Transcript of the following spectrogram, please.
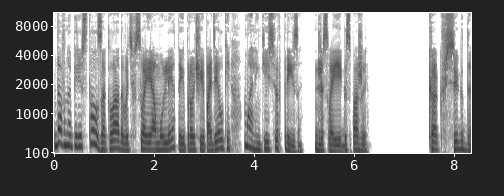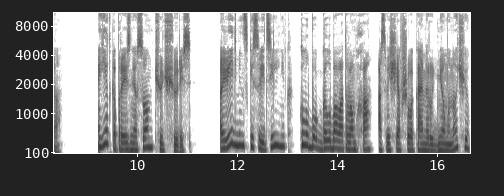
давно перестал закладывать в свои амулеты и прочие поделки маленькие сюрпризы для своей госпожи. «Как всегда», — едко произнес он, чуть щурясь. Ведьминский светильник, клубок голубоватого мха, освещавшего камеру днем и ночью,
